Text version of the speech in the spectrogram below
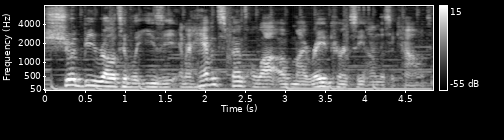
should be relatively easy, and I haven't spent a lot of my raid currency on this account.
